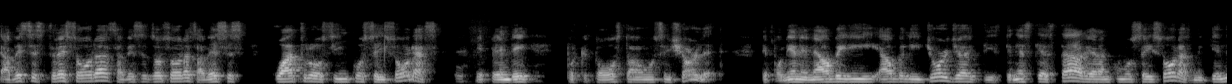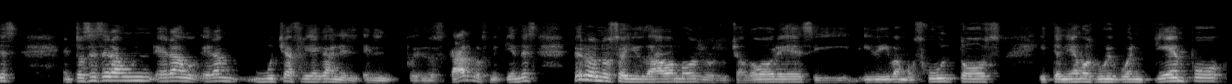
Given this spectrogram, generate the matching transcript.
a veces tres horas, a veces dos horas, a veces cuatro, cinco, seis horas. Depende, porque todos estábamos en Charlotte. Te ponían en Albany, Albany, Georgia, y tenías que estar, eran como seis horas, ¿me entiendes? Entonces era, un, era, era mucha friega en, el, pues en los carros, ¿me entiendes? Pero nos ayudábamos los luchadores y, y íbamos juntos y teníamos muy buen tiempo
